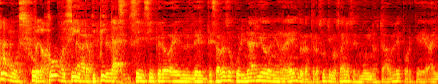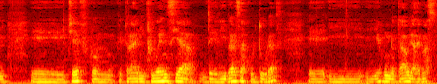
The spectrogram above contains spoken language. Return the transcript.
hummus, Pero hummus, sí, claro, y pitas. pero- sí, sí, pero el, el desarrollo culinario en Israel durante los últimos años es muy notable porque hay eh, chefs con, que traen influencia de diversas culturas eh, y, y es muy notable. Además,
